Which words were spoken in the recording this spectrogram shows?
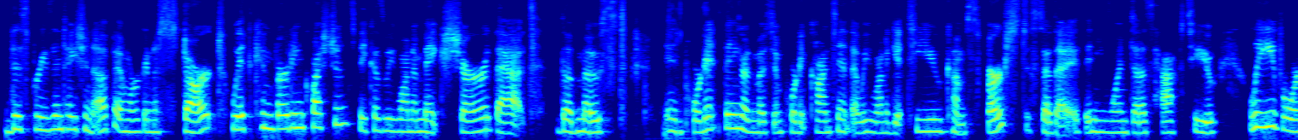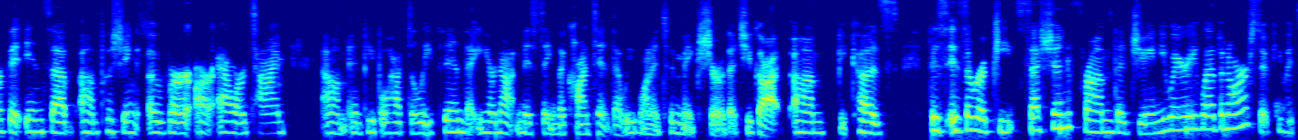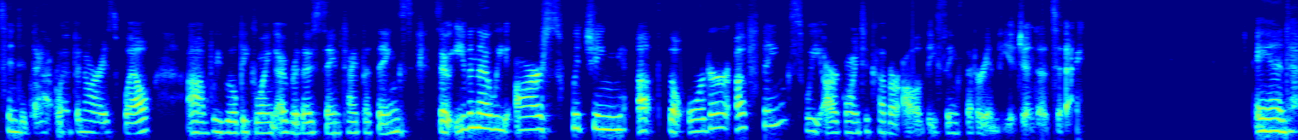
this presentation up and we're going to start with converting questions because we want to make sure that the most important thing or the most important content that we want to get to you comes first so that if anyone does have to leave or if it ends up um, pushing over our hour time um, and people have to leave then that you're not missing the content that we wanted to make sure that you got um, because this is a repeat session from the January webinar. So if you attended that webinar as well, uh, we will be going over those same type of things. So even though we are switching up the order of things, we are going to cover all of these things that are in the agenda today. And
